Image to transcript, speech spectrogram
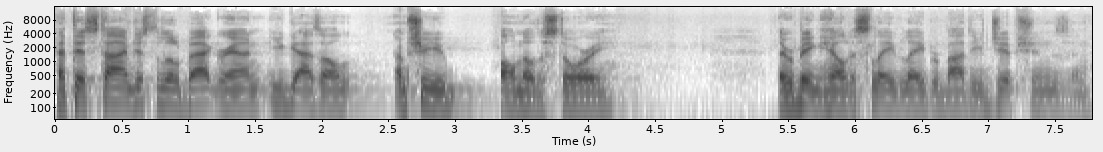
At this time, just a little background. You guys all, I'm sure you all know the story. They were being held as slave labor by the Egyptians, and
